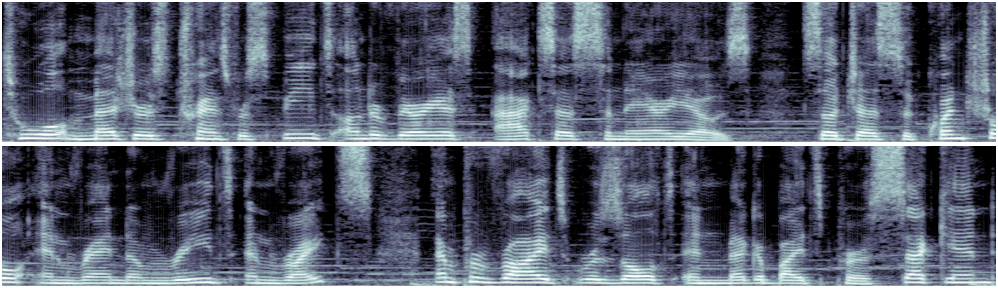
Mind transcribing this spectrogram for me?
tool measures transfer speeds under various access scenarios, such as sequential and random reads and writes, and provides results in megabytes per second,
